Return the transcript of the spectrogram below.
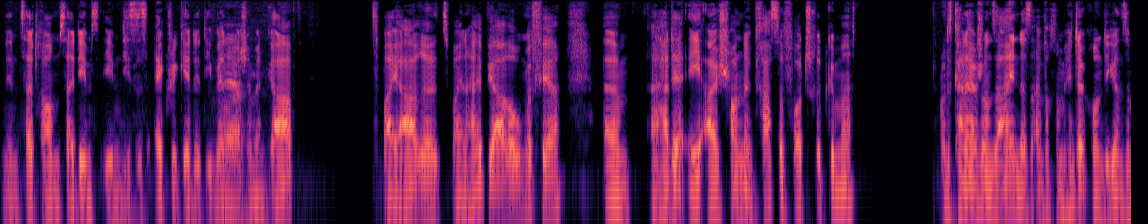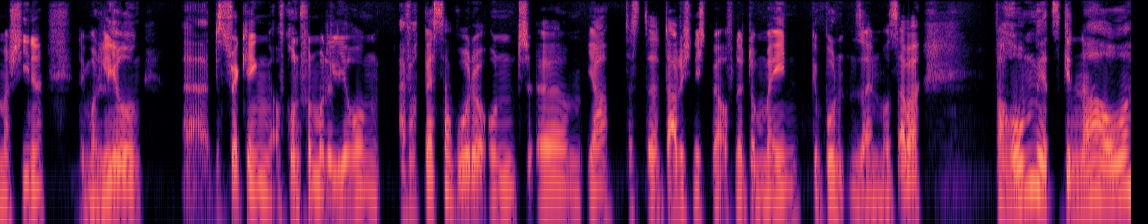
in dem Zeitraum, seitdem es eben dieses Aggregated Event ja. Measurement gab, zwei Jahre, zweieinhalb Jahre ungefähr, ähm, hat ja AI schon einen krasse Fortschritt gemacht. Und es kann ja schon sein, dass einfach im Hintergrund die ganze Maschine, die Modellierung, äh, das Tracking aufgrund von Modellierung einfach besser wurde und ähm, ja, dass da dadurch nicht mehr auf eine Domain gebunden sein muss. Aber Warum jetzt genau,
